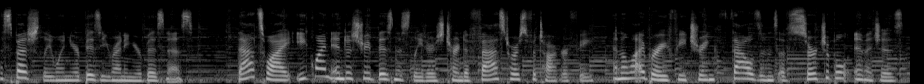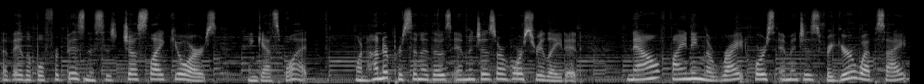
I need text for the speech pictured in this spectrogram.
especially when you're busy running your business. That's why equine industry business leaders turn to Fast Horse Photography and a library featuring thousands of searchable images available for businesses just like yours. And guess what? 100% of those images are horse related. Now, finding the right horse images for your website,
